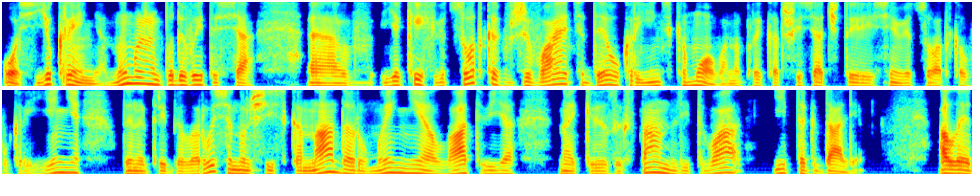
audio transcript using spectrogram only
Ось, Ukrainian. Ми можемо подивитися, е, в яких відсотках вживається де українська мова. Наприклад, 64,7% в Україні, 1,3 Білорусі, 0,6 Канада, Румунія, Латвія, Казахстан, Літва і так далі. Але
